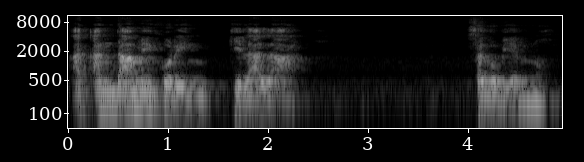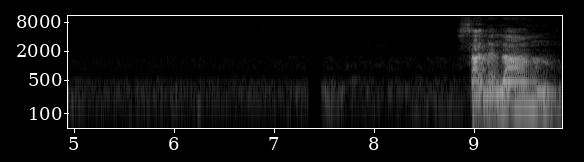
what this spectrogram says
at ang dami ko ring kilala sa gobyerno. Sana lang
